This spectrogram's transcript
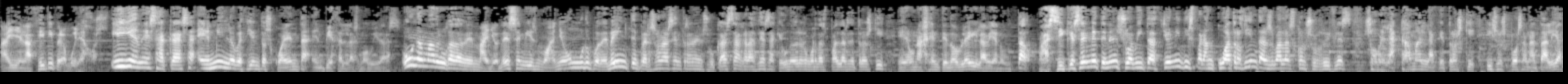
ahí en la City, pero muy lejos. Y en esa casa, en 1940, empiezan las movidas. Una madrugada de mayo de ese mismo año, un grupo de 20 personas entran en su casa gracias a que uno de los guardaespaldas de Trotsky era un agente doble y la habían untado. Así que se meten en su habitación y disparan 400 balas con sus rifles sobre la cama en la que Trotsky y su esposa Natalia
